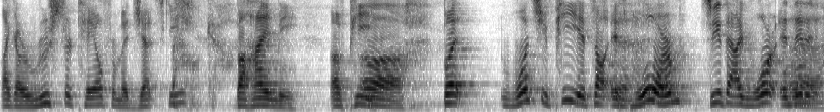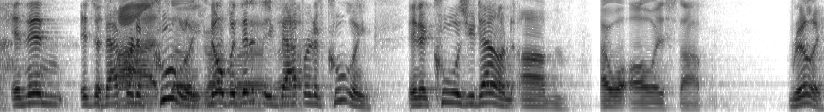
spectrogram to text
like a rooster tail from a jet ski behind me of pee. But once you pee, it's all it's warm, so you get that like warm, and then it, and then it's, evaporative hot, so cooling. no, but then it's evaporative cooling, and it cools you down. Um, I will always stop. really,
